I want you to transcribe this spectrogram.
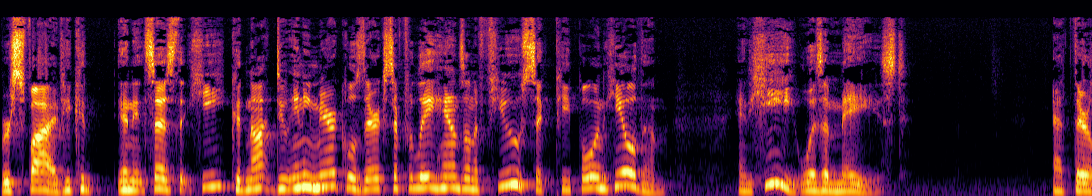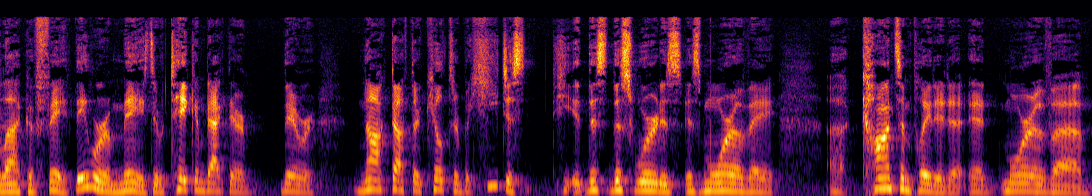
Verse 5, he could, and it says that he could not do any miracles there except for lay hands on a few sick people and heal them. And he was amazed at their lack of faith. They were amazed. They were taken back there. They were knocked off their kilter. But he just, he, this, this word is, is more of a uh, contemplated, a, a, more of a,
